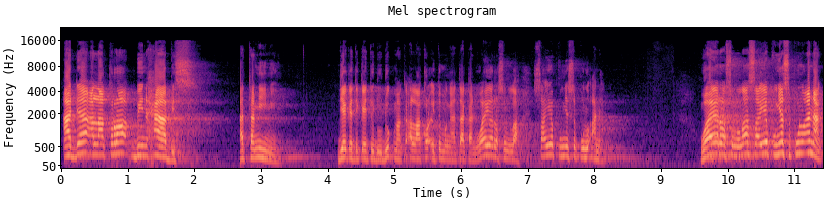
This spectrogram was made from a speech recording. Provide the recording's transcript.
ada Al-Aqra bin Habis At-Tamimi. Dia ketika itu duduk maka Al-Aqra itu mengatakan, "Wahai Rasulullah, saya punya 10 anak." Wahai Rasulullah, saya punya 10 anak.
